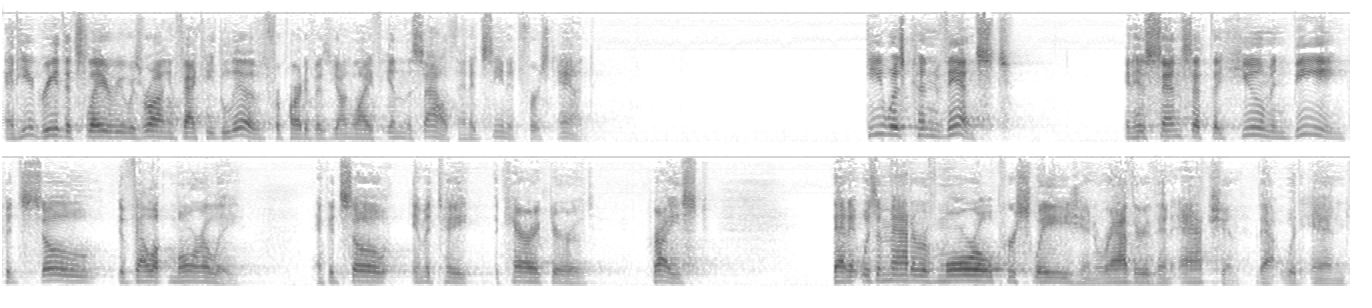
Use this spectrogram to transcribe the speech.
and he agreed that slavery was wrong. In fact, he'd lived for part of his young life in the South and had seen it firsthand. He was convinced, in his sense, that the human being could so develop morally and could so imitate the character of Christ, that it was a matter of moral persuasion rather than action that would end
